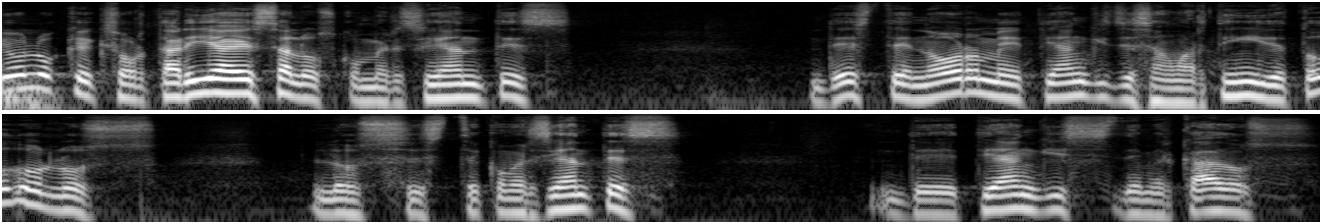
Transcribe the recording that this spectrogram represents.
yo lo que exhortaría es a los comerciantes de este enorme tianguis de San Martín y de todos los, los este, comerciantes de tianguis, de mercados,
